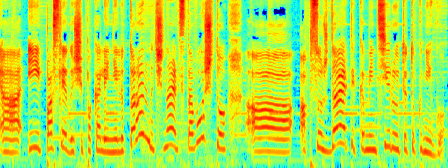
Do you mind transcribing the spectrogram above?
А, и последующее поколение лютеран начинает с того, что обсуждает и комментирует эту книгу.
